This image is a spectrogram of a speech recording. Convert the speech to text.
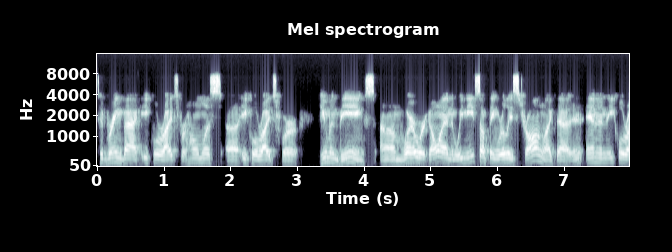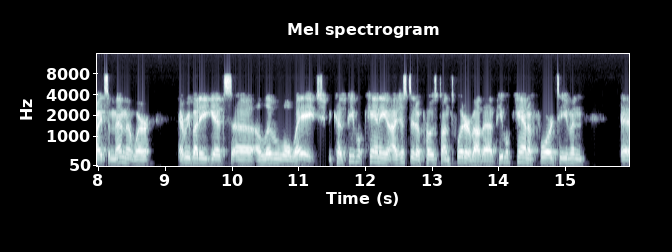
to bring back equal rights for homeless, uh, equal rights for human beings. Um, where we're going, we need something really strong like that, and, and an equal rights amendment where everybody gets a, a, livable wage because people can't even, I just did a post on Twitter about that. People can't afford to even, uh,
